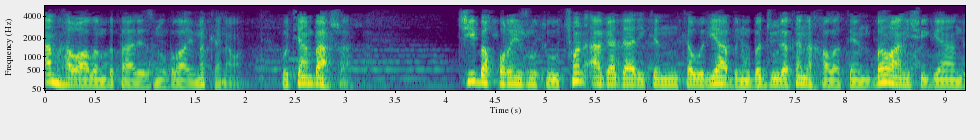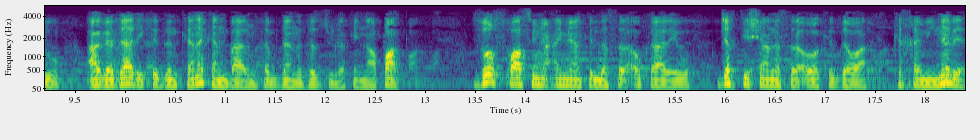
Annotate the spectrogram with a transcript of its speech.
ئەم هەواڵەم بپارێزن و بڵاوی مەکەنەوە وتیان باشە چی بە قڕێژ وت و چۆن ئاگاداری کردن کە وریا بن و بە جوولەکە نەخەڵەتێن بەوانیشی گەیاند و ئاگاداری کردن کە نەکەن بارمتە بدەنە دەست جوولەکەی ناپاک زۆر سوپاسی نوعەیمیان کرد لەسەر ئەو کارەی و جەختیشیان لەسەر ئەوە کردەوە کە خەمی نەبێ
